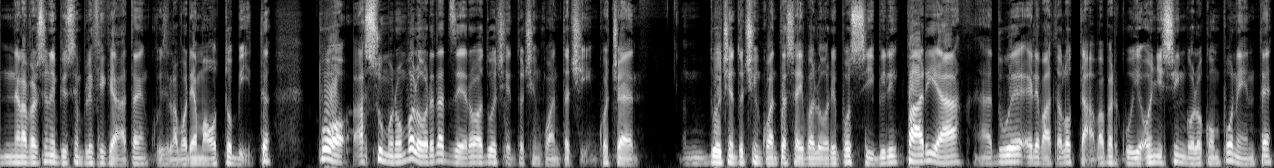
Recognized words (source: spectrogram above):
nella versione più semplificata, in cui lavoriamo a 8 bit, può assumere un valore da 0 a 255, cioè 256 valori possibili, pari a 2 elevata all'ottava, per cui ogni componente,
